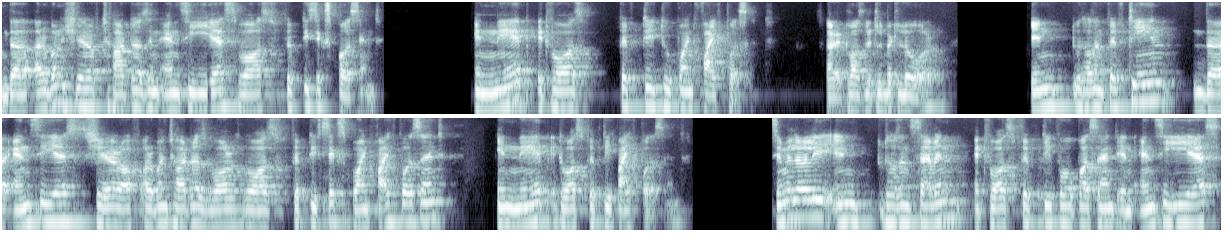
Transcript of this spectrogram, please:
the urban share of charters in NCES was 56%. In NAEP, it was 52.5%. So it was a little bit lower. In 2015, the NCES share of urban charters was, was 56.5%. In NAEP, it was 55%. Similarly, in 2007, it was 54% in NCES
